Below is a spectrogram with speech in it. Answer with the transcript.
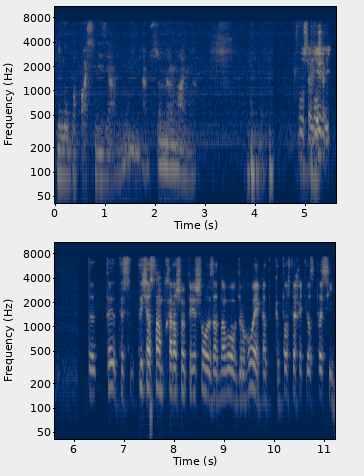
к нему попасть нельзя. Ну, там все нормально. Слушай, Юрий, ты, ты, ты, ты сейчас сам хорошо перешел из одного в другое, как, то, что я хотел спросить.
